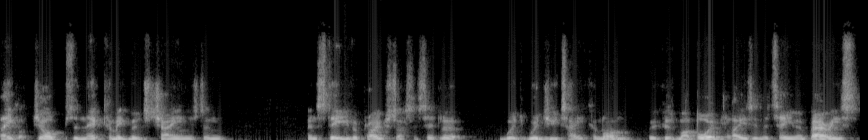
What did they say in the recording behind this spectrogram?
they got jobs and their commitments changed. And and Steve approached us and said, "Look, would would you take them on? Because my boy plays in the team and Barry's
